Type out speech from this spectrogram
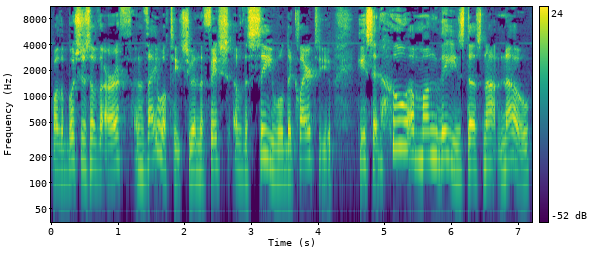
or the bushes of the earth, and they will teach you, and the fish of the sea will declare to you. He said, Who among these does not know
